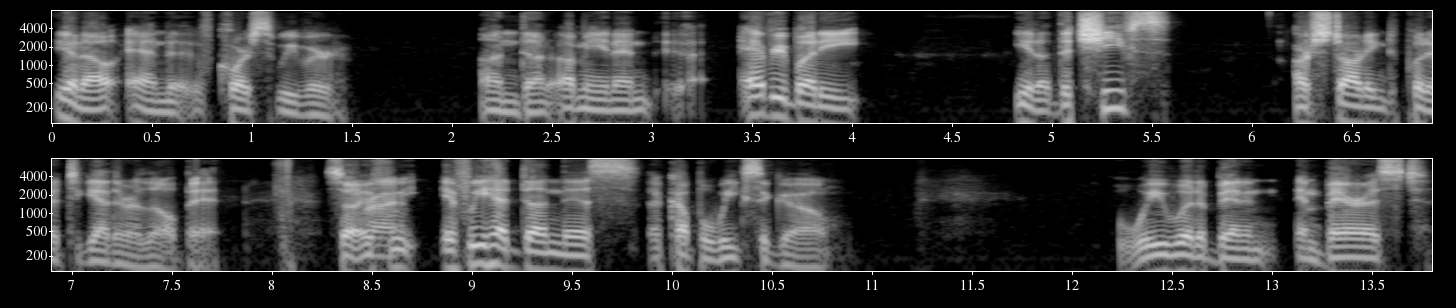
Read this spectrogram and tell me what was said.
you know, and of course we were undone. I mean, and everybody, you know, the Chiefs are starting to put it together a little bit. So if we if we had done this a couple weeks ago, we would have been embarrassed.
